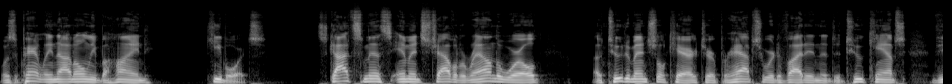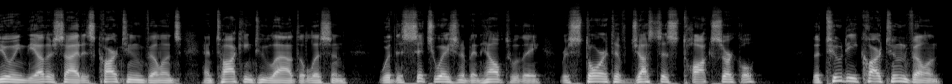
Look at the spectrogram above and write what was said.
was apparently not only behind keyboards. Scott Smith's image traveled around the world a two dimensional character. Perhaps we're divided into two camps, viewing the other side as cartoon villains and talking too loud to listen. Would the situation have been helped with a restorative justice talk circle? The 2D cartoon villain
